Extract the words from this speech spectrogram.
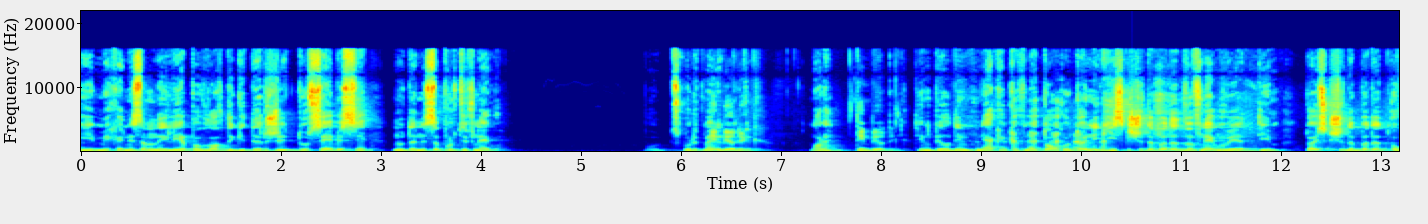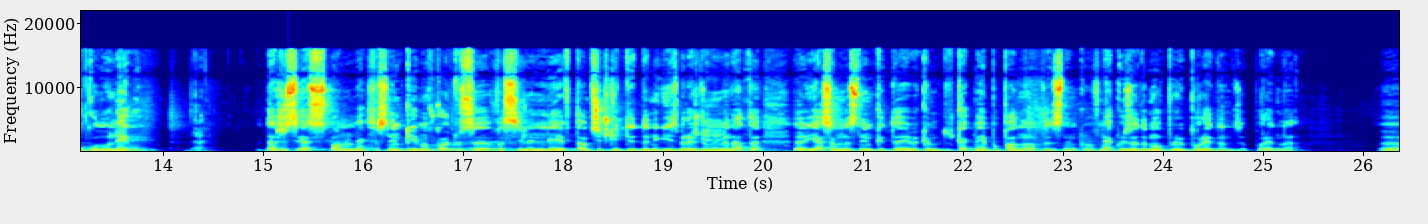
и механизъм на Илия Павлов да ги държи до себе си, но да не са против него. Според мен... Тимбилдинг. Моля? Тимбилдинг. Тимбилдинг някакъв, не толкова. Той не ги искаше да бъдат в неговия тим. Той искаше да бъдат около него. Да. Даже сега си спомням някаква снимка има, в който са Василен Лиев, там всичките, да не ги избреждам имената, е, и аз съм на снимката и викам, как не е попаднала тази снимка в някой, за да ме оплюи пореден, за поредна. Е,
